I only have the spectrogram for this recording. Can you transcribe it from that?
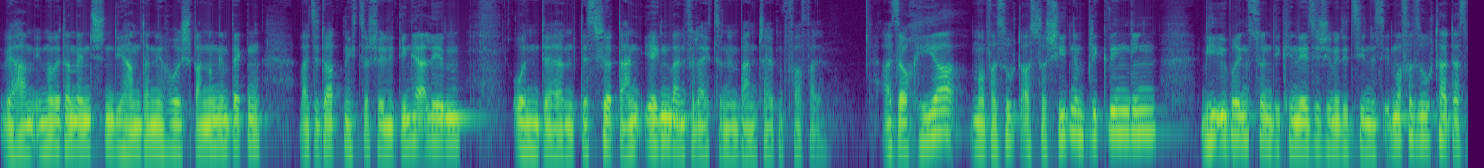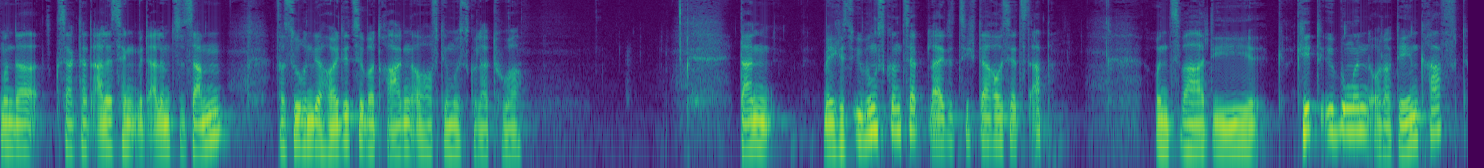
wir haben immer wieder Menschen, die haben dann eine hohe Spannung im Becken, weil sie dort nicht so schöne Dinge erleben. Und ähm, das führt dann irgendwann vielleicht zu einem Bandscheibenvorfall. Also auch hier, man versucht aus verschiedenen Blickwinkeln, wie übrigens schon die chinesische Medizin das immer versucht hat, dass man da gesagt hat, alles hängt mit allem zusammen, versuchen wir heute zu übertragen auch auf die Muskulatur. Dann, welches Übungskonzept leitet sich daraus jetzt ab? Und zwar die KIT-Übungen oder Dehnkraft,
